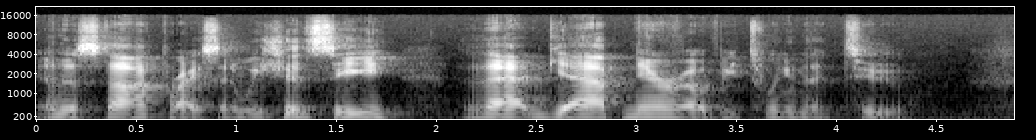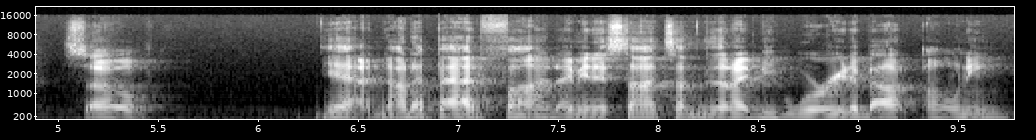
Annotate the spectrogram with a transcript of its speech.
in the stock price. And we should see that gap narrow between the two. So, yeah, not a bad fund. I mean, it's not something that I'd be worried about owning.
